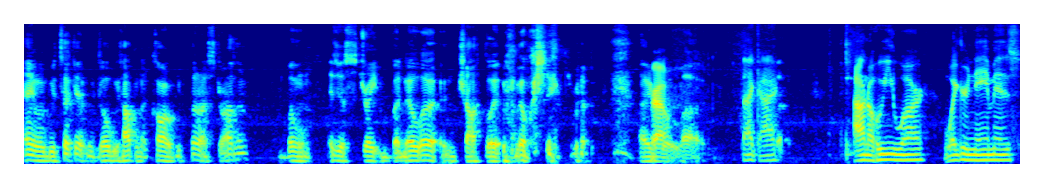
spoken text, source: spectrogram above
anyway, we took it. We go. We hop in the car. We put our straws in. Boom! It's just straight vanilla and chocolate milkshake, bro. I Bro. That guy. I don't know who you are, what your name is,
